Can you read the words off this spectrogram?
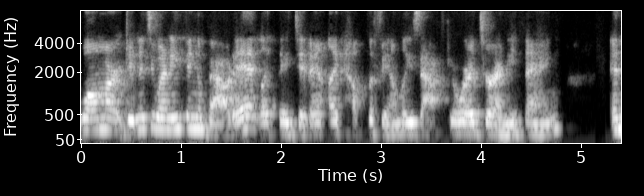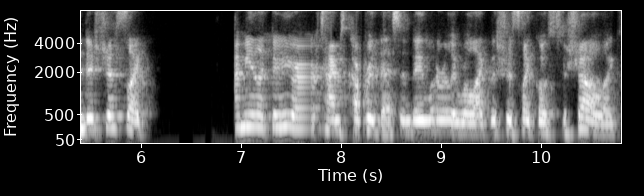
Walmart didn't do anything about it. Like they didn't like help the families afterwards or anything. And this just like, I mean, like the New York Times covered this and they literally were like, this just like goes to show like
